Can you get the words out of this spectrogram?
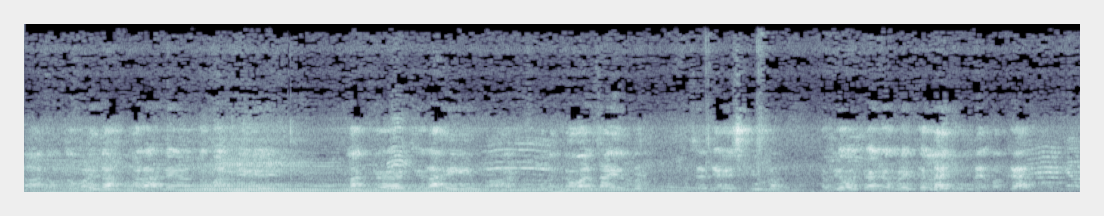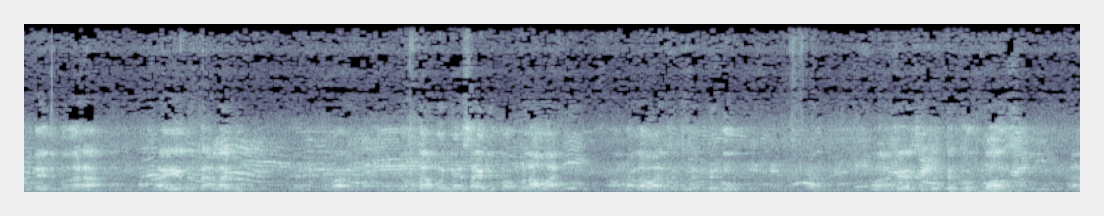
uh, Dr. Faridah mengarah dengan kemas di Melaka, Cirahim, uh, kawan saya tu, pasal dia SQ lah. Tapi orang kerana mereka laju naik pangkat, kemudian dia mengarah. Saya tu tak laju. Ya. Yang utamanya saya juga melawan. Uh, melawan, saya teguh. Ha? Ha, saya suka tegur bos. Ha?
